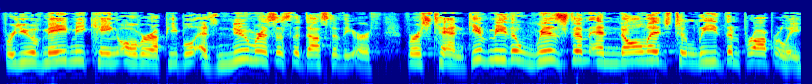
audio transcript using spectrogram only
for you have made me king over a people as numerous as the dust of the earth. Verse 10, give me the wisdom and knowledge to lead them properly,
